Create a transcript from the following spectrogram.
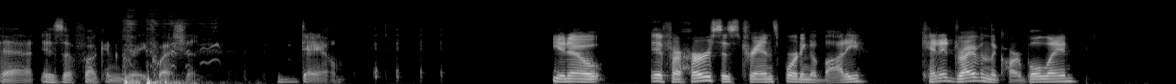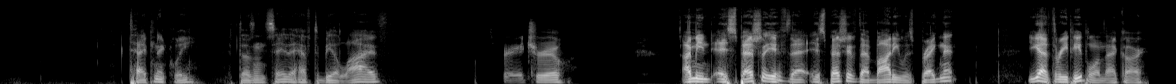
That is a fucking great question. Damn. You know, if a hearse is transporting a body, can it drive in the carpool lane? Technically, it doesn't say they have to be alive. It's very true. I mean, especially if that especially if that body was pregnant. You got three people in that car,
